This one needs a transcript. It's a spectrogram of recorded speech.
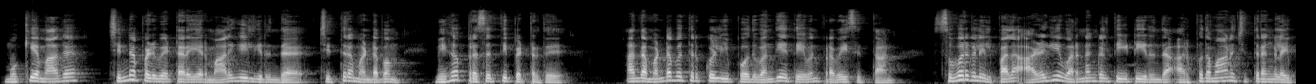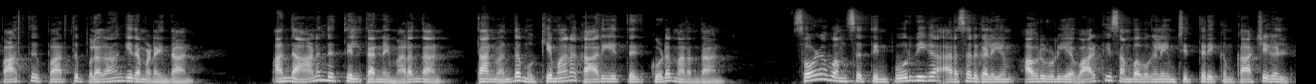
முக்கியமாக சின்ன பழுவேட்டரையர் மாளிகையில் இருந்த சித்திர மண்டபம் மிக பிரசித்தி பெற்றது. அந்த மண்டபத்திற்குள் இப்போது வந்தியத்தேவன் பிரவேசித்தான். சுவர்களில் பல அழகிய வர்ணங்கள் தீட்டியிருந்த அற்புதமான சித்திரங்களை பார்த்து பார்த்து புலகாங்கிதமடைந்தான். அந்த ஆனந்தத்தில் தன்னை மறந்தான். தான் வந்த முக்கியமான காரியத்தை கூட மறந்தான். சோழ வம்சத்தின் பூர்வீக அரசர்களையும் அவர்களுடைய வாழ்க்கை சம்பவங்களையும் சித்தரிக்கும் காட்சிகள்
